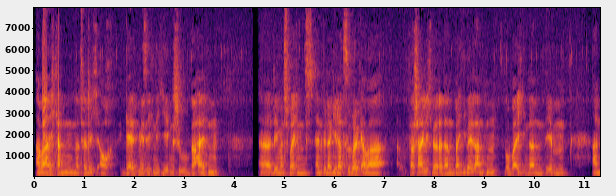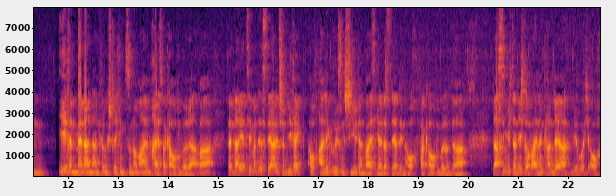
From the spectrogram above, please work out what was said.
Aber ich kann natürlich auch geldmäßig nicht jeden Schuh behalten. Äh, dementsprechend entweder geht er zurück, aber Wahrscheinlich wird er dann bei eBay landen, wobei ich ihn dann eben an Ehrenmänner in Anführungsstrichen zu normalen Preis verkaufen würde. Aber wenn da jetzt jemand ist, der halt schon direkt auf alle Größen schielt, dann weiß ich halt, dass der den auch verkaufen will und da lasse ich mich dann nicht drauf ein, dann kann der mir ruhig auch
